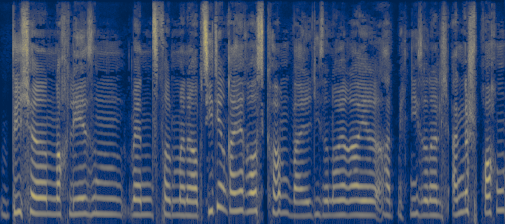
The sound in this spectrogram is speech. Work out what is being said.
Bücher noch lesen, wenn es von meiner Obsidian-Reihe rauskommt, weil diese neue Reihe hat mich nie sonderlich angesprochen.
